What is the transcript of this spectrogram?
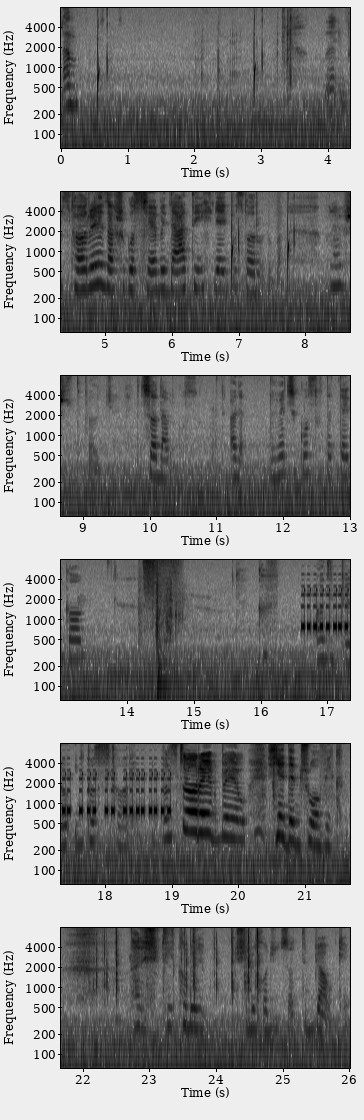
Tam. Impostory zawsze głosujemy na tych, nie impostorów. Ale wszyscy będzie. To co dam głos? A nie, więcej głosów na tego. Ko- On był impostorem. Był jeden człowiek. Się tylko my musimy chodzić za tym białkiem.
